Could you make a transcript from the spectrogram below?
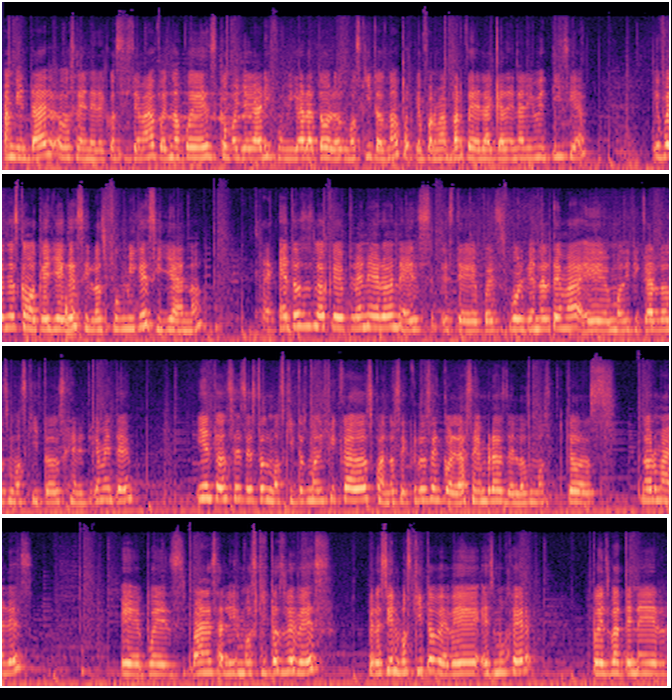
ambiental, o sea, en el ecosistema, pues no puedes como llegar y fumigar a todos los mosquitos, ¿no? Porque forman parte de la cadena alimenticia. Y pues no es como que llegues y los fumigues y ya, ¿no? Exacto. Entonces lo que planearon es, este, pues volviendo al tema, eh, modificar los mosquitos genéticamente. Y entonces estos mosquitos modificados, cuando se crucen con las hembras de los mosquitos normales, eh, pues van a salir mosquitos bebés. Pero si el mosquito bebé es mujer, pues va a tener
